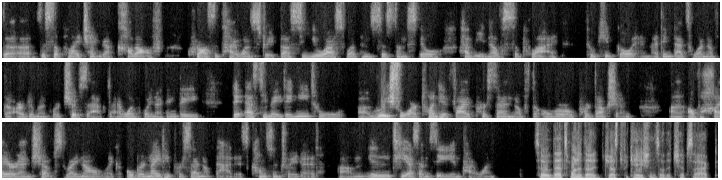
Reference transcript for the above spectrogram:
the, the supply chain got cut off across the Taiwan Strait, does US weapon system still have enough supply to keep going? I think that's one of the argument for CHIPS Act. At one point, I think they they estimate they need to uh, reshore 25% of the overall production uh, of higher end chips. Right now, like over 90% of that is concentrated um, in TSMC in Taiwan. So that's one of the justifications of the CHIPS Act.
